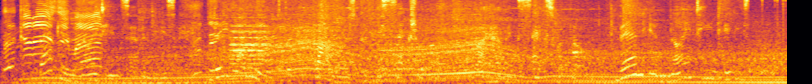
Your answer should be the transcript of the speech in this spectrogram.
Take it Back easy, in the man. 1970s, they believed that flowers could be sexual by having sex with them. Then in 1980s,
